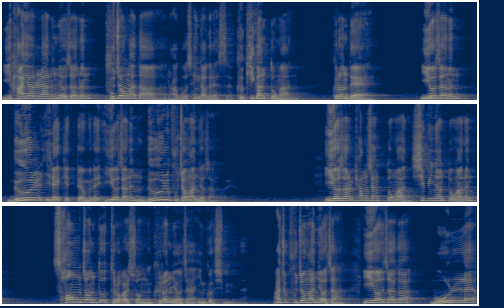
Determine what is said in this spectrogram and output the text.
이 하혈을 하는 여자는 부정하다라고 생각을 했어요. 그 기간 동안. 그런데 이 여자는 늘 이랬기 때문에 이 여자는 늘 부정한 여자인 거예요. 이 여자는 평생 동안 12년 동안은 성전도 들어갈 수 없는 그런 여자인 것입니다. 아주 부정한 여자. 이 여자가 몰래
